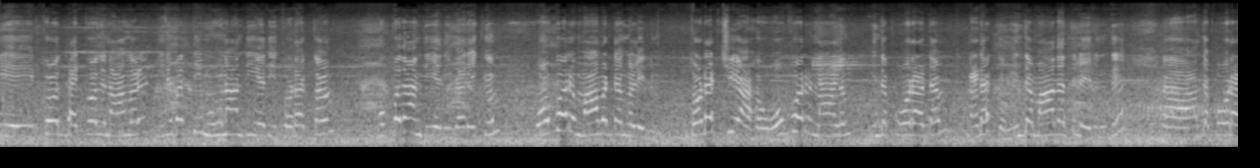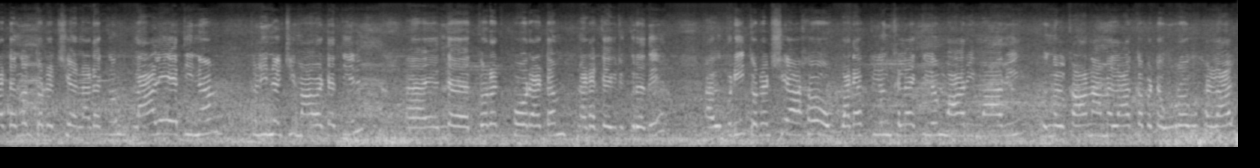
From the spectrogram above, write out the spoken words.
இ- இப்போ தற்போது நாங்கள் இருபத்தி மூணாம் தேதி தொடக்கம் முப்பதாம் தேதி வரைக்கும் ஒவ்வொரு மாவட்டங்களிலும் தொடர்ச்சியாக ஒவ்வொரு நாளும் இந்த போராட்டம் நடக்கும். இந்த மாதத்திலிருந்து அந்த போராட்டங்கள் தொடர்ச்சியாக நடக்கும். நாளைய தினம் கிளிநொச்சி மாவட்டத்தில் இந்த தொடர் போராட்டம் நடக்க இருக்கிறது. இப்படி தொடர்ச்சியாக வடக்கிலும் கிழக்கிலும் மாறி மாறி எங்கள் காணாமல் ஆக்கப்பட்ட உறவுகளால்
